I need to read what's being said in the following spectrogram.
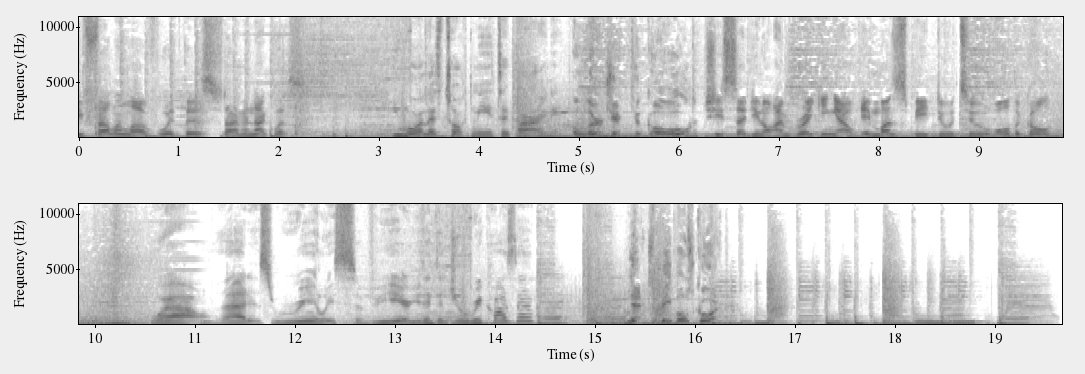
she fell in love with this diamond necklace. You more or less talked me into buying it. Allergic to gold? She said, you know, I'm breaking out. It must be due to all the gold. Wow, that is really severe. You think the jewelry caused that? Next, People's Court.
